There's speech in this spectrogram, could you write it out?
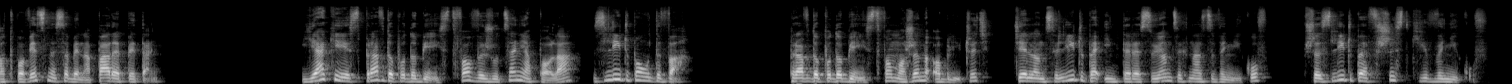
Odpowiedzmy sobie na parę pytań. Jakie jest prawdopodobieństwo wyrzucenia pola z liczbą 2? Prawdopodobieństwo możemy obliczyć dzieląc liczbę interesujących nas wyników przez liczbę wszystkich wyników.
